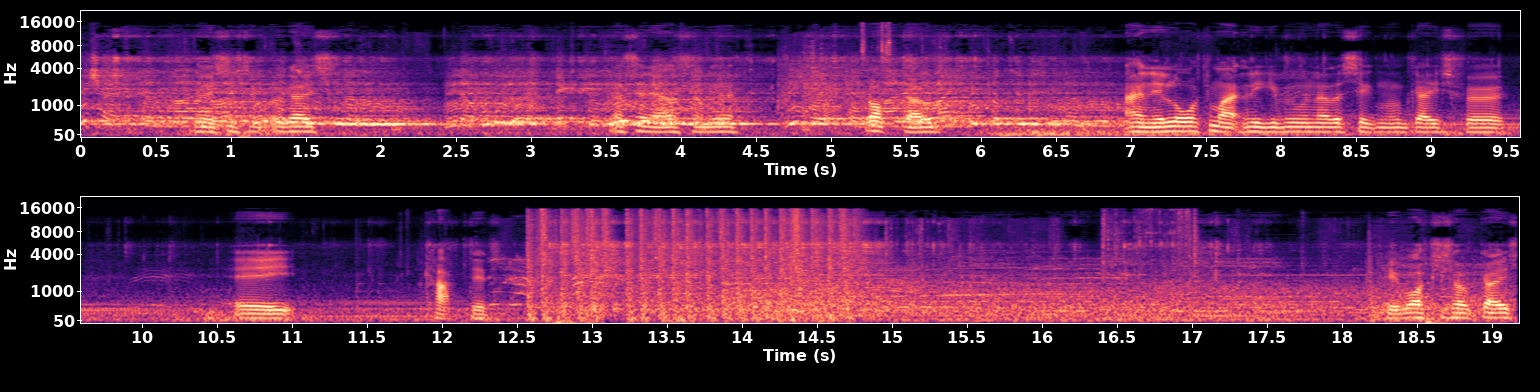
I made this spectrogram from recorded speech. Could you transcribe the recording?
Nice and simple guys. Nothing else in here. Drop down. And it'll automatically give you another signal guys for a captive. dude. Okay, watch guys.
